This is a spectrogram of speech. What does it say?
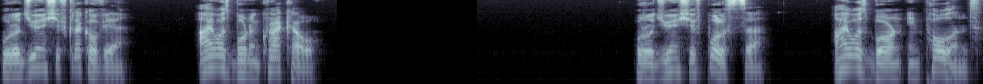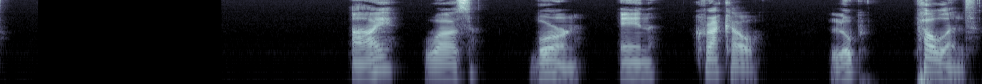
Urodziłem się w Krakowie. I was born in Krakow. Urodziłem się w Polsce. I was born in Poland. I was born in Krakow lub Poland.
